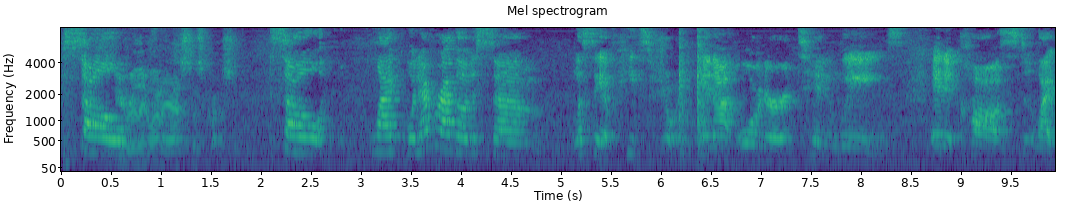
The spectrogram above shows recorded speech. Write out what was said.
So you really want to ask this question, So, like, whenever I go to some, let's say a pizza joint, and I order 10 wings, and it costs like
